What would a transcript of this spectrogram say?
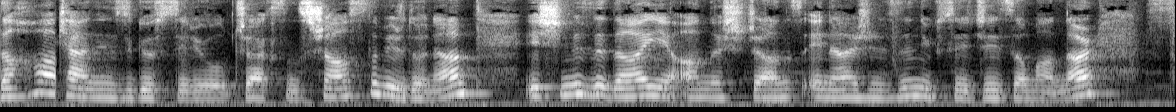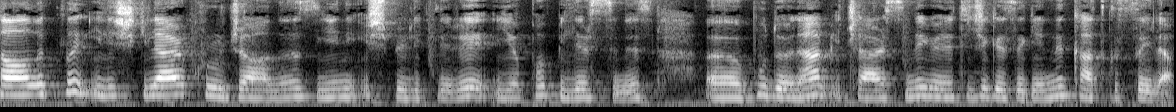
daha kendinizi gösteriyor olacaksınız. Şanslı bir dönem. Eşinizle daha iyi anlaşacağınız, enerjinizin yükseleceği zamanlar sağlıklı ilişkiler kuracağınız yeni işbirlikleri yapabilirsiniz. Ee, bu dönem içerisinde yönetici gezegeninin katkısıyla.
